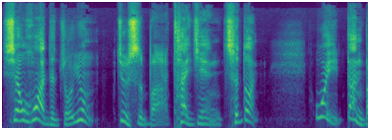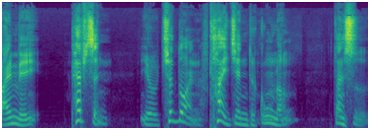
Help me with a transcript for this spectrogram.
消化的作用就是把肽键切断。胃蛋白酶 pepsin 有切断肽键的功能，但是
